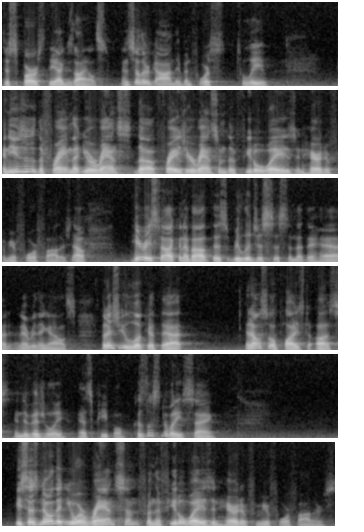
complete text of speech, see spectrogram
dispersed, the exiles. And so they're gone. They've been forced to leave. And he uses the frame that you're rans- the phrase, you're ransomed the futile ways inherited from your forefathers. Now, here he's talking about this religious system that they had and everything else. But as you look at that, it also applies to us individually as people. Because listen to what he's saying. He says, Know that you are ransomed from the futile ways inherited from your forefathers.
